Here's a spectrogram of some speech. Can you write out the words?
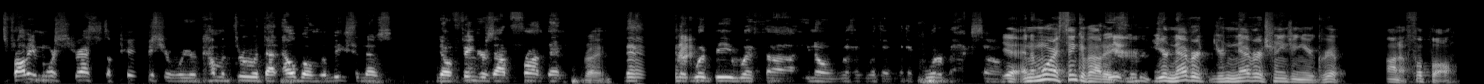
It's probably more stress as a pitcher where you're coming through with that elbow and releasing those, you know, fingers out front than Right. than it would be with uh, you know with with a with a quarterback. So yeah, and the more I think about it, you're never you're never changing your grip on a football.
